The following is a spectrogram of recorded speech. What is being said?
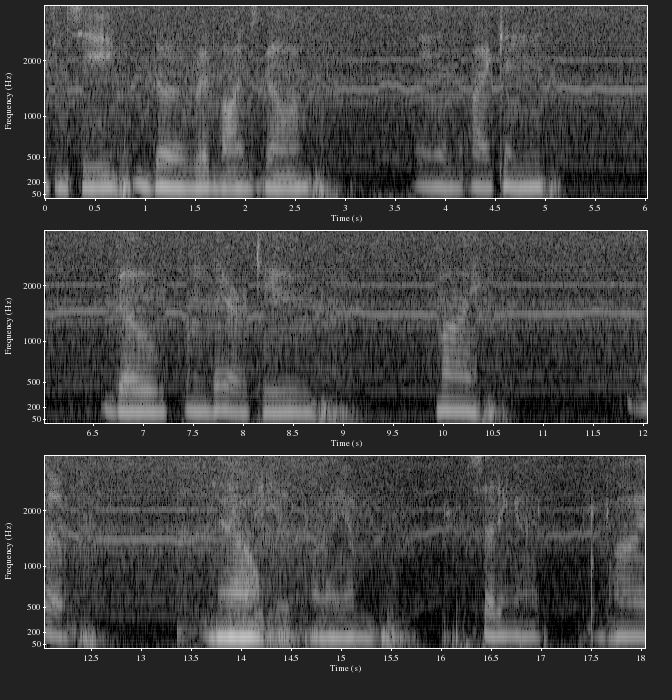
You can see, the red line's gone, and I can go from there to my uh, now I am setting up my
